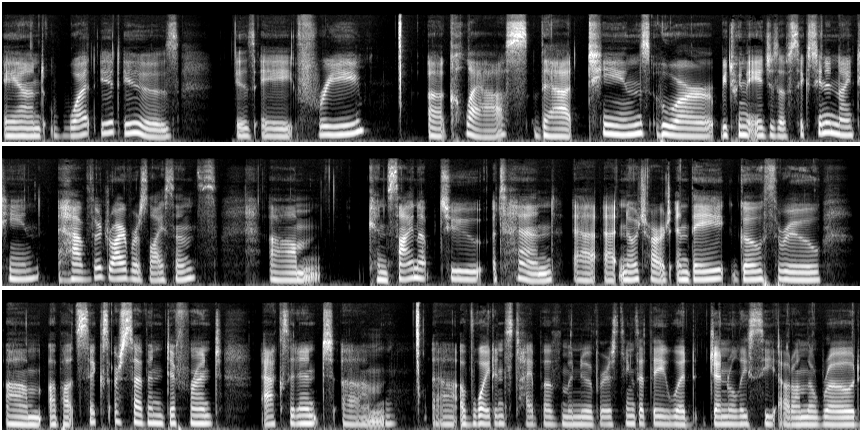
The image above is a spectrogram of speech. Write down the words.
And what it is, is a free a class that teens who are between the ages of 16 and 19 have their driver's license, um, can sign up to attend at, at, no charge, and they go through um, about six or seven different accident. Um, uh, avoidance type of maneuvers, things that they would generally see out on the road,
